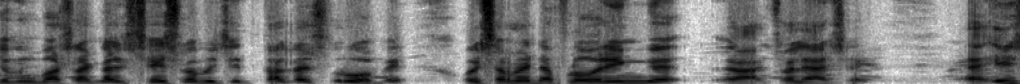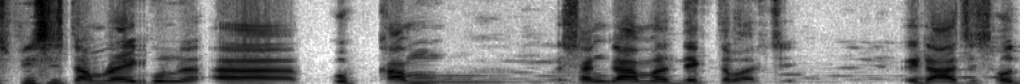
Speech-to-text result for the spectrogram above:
যখন বর্ষাকাল শেষ হবে, শীতকালটা শুরু হবে, ওই সময় এটা ফ্লাওয়ারিং চলে আসে। এই স্পিসিসটা আমরা এখন খুব কম সংখ্যা আমরা দেখতে পাচ্ছি। এটা আছে সাউথ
